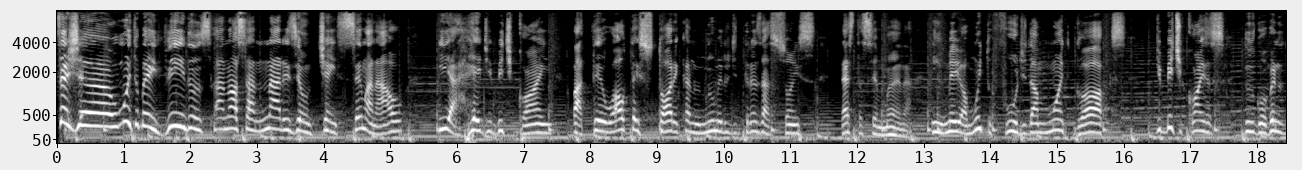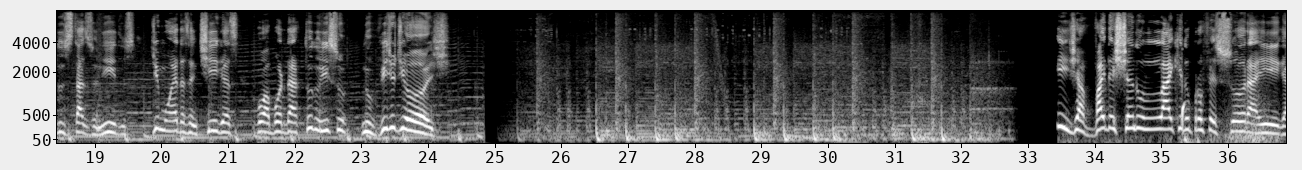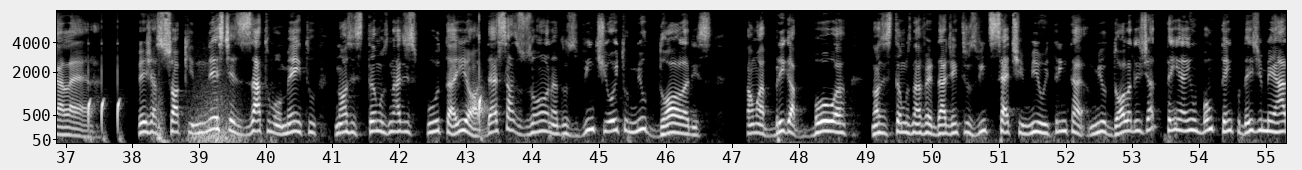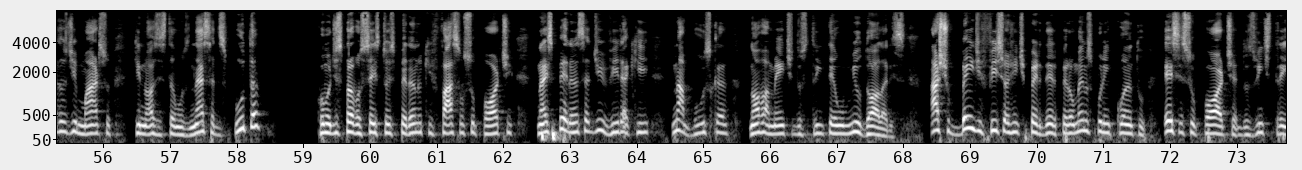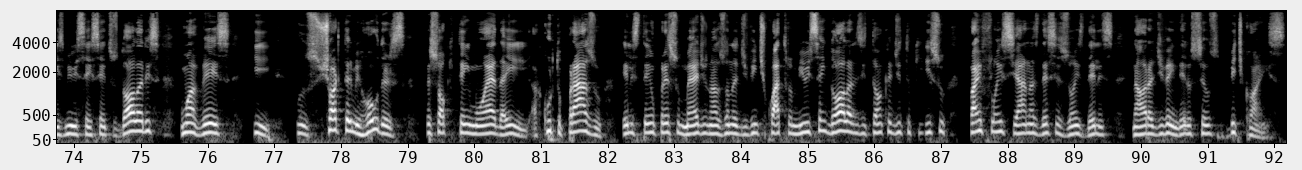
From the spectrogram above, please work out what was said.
Sejam muito bem-vindos à nossa análise on-chain semanal e a rede Bitcoin bateu alta histórica no número de transações desta semana, em meio a muito food da Mt. Gox, de bitcoins do governo dos Estados Unidos, de moedas antigas. Vou abordar tudo isso no vídeo de hoje. E já vai deixando o like do professor aí, galera. Veja só que neste exato momento nós estamos na disputa aí, ó, dessa zona dos 28 mil dólares. Tá uma briga boa. Nós estamos, na verdade, entre os 27 mil e 30 mil dólares. Já tem aí um bom tempo, desde meados de março, que nós estamos nessa disputa. Como eu disse para vocês, estou esperando que façam suporte na esperança de vir aqui na busca novamente dos 31 mil dólares. Acho bem difícil a gente perder, pelo menos por enquanto, esse suporte dos 23.600 dólares, uma vez que os short term holders, pessoal que tem moeda aí a curto prazo, eles têm o preço médio na zona de 24.100 dólares, então acredito que isso vai influenciar nas decisões deles na hora de vender os seus bitcoins.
